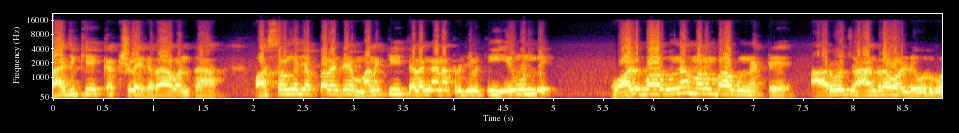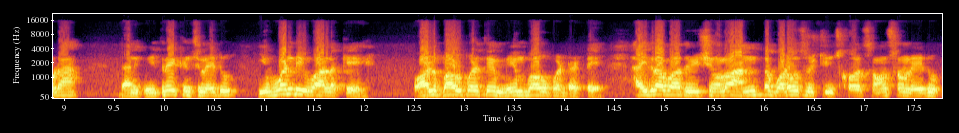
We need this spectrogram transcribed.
రాజకీయ కక్షలే కదా అవంతా. వాస్తవంగా చెప్పాలంటే మనకి తెలంగాణ ప్రజలకి ఏముంది? వాళ్ళు బాగున్నా మనం బాగున్నట్టే. ఆ రోజు ఆంధ్ర వాళ్ళు ఎవరు కూడా దానికి వ్యతిరేకించలేదు. ఇవ్వండి వాళ్ళకే. వాళ్ళు బాగుపడితే మేము బాగుపడ్డట్టే. హైదరాబాద్ విషయంలో అంత గొడవ సృష్టించుకోవాల్సిన అవసరం లేదు.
